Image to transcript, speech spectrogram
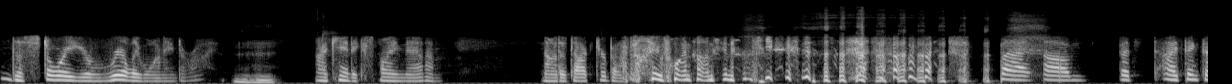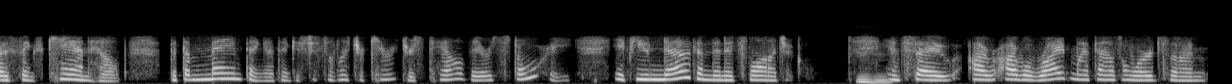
the story you're really wanting to write. Hmm I can't explain that. I'm not a doctor, but I play one on interviews. but but, um, but I think those things can help. But the main thing I think is just to let your characters tell their story. If you know them, then it's logical. hmm And so I, I will write my thousand words that I'm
